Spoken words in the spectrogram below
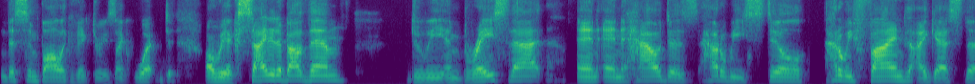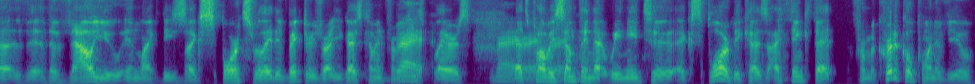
the symbolic victories like what are we excited about them do we embrace that and and how does how do we still how do we find i guess the the, the value in like these like sports related victories right you guys coming from Right. peace players Right, that's right, probably right. something that we need to explore because i think that from a critical point of view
